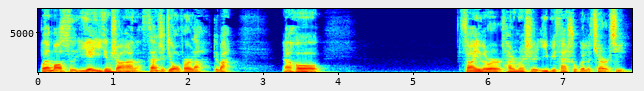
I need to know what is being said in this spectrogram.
伯恩茅斯也已经上岸了，三十九分了，对吧？然后上一轮他们是一比三输给了切尔西，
